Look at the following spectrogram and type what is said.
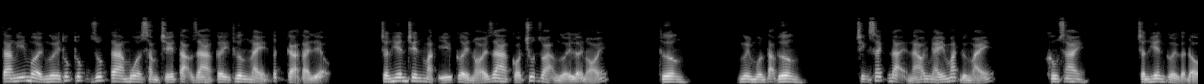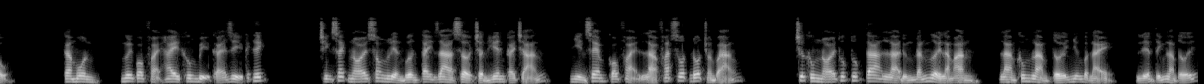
Ta nghĩ mời ngươi thúc thúc giúp ta mua xăm chế tạo ra cây thương này tất cả tài liệu. Trần hiên trên mặt ý cười nói ra có chút dọa người lời nói. Thương? Ngươi muốn tạo thương? Chính sách đại não nháy mắt đường máy. Không sai. Trần hiên cười gật đầu. Ca môn ngươi có phải hay không bị cái gì kích thích? Chính sách nói xong liền vươn tay ra sở trần hiên cái chán, nhìn xem có phải là phát sốt đốt tròn váng. Chứ không nói thúc thúc ta là đứng đắn người làm ăn, làm không làm tới những vật này, liền tính làm tới.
